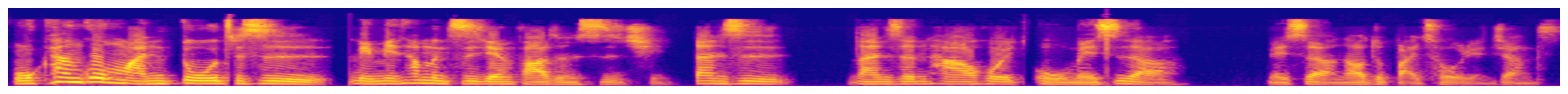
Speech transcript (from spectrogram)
我看过蛮多，就是明明他们之间发生事情，但是男生他会，我、哦、没事啊，没事啊，然后就摆臭脸这样子。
